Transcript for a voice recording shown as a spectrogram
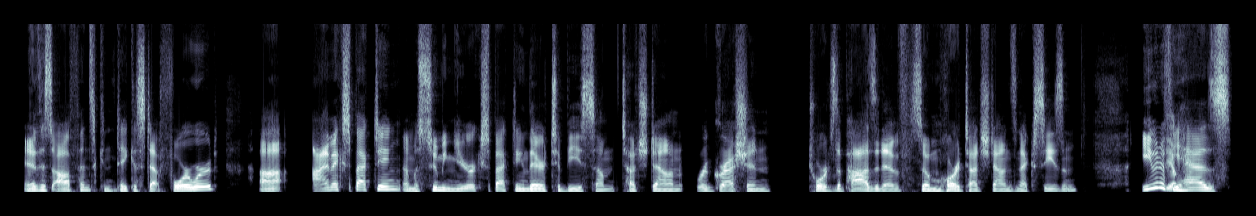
And if this offense can take a step forward, uh, I'm expecting, I'm assuming you're expecting there to be some touchdown regression towards the positive. So more touchdowns next season. Even if yep. he has,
